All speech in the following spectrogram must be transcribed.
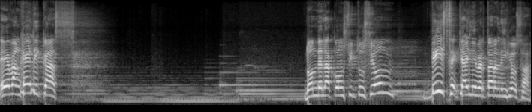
evangélicas donde la constitución dice que hay libertad religiosa.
